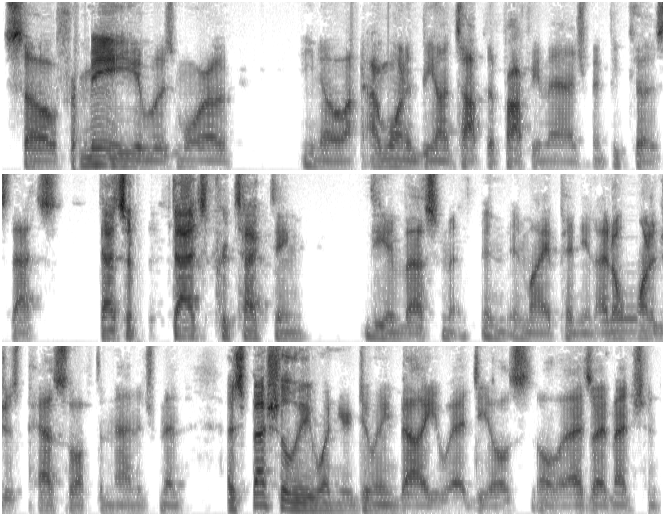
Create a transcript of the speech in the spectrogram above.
So for me, it was more of, you know, I, I want to be on top of the property management because that's that's a that's protecting the investment in, in my opinion. I don't want to just pass off the management, especially when you're doing value add deals, as I mentioned,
